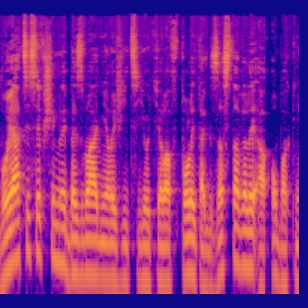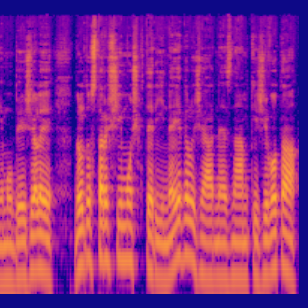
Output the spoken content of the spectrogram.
Vojáci se všimli bezvládně ležícího těla v poli, tak zastavili a oba k němu běželi. Byl to starší muž, který nejevil žádné známky života.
